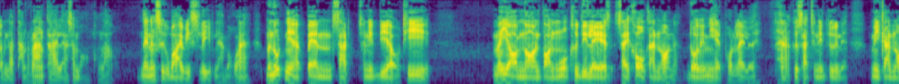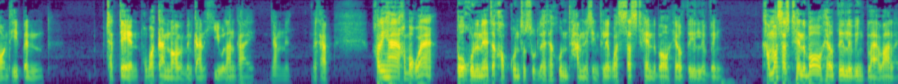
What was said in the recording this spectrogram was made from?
สำหรับทั้งร่างกายและสมองของเรา ในหนังสือ Why We Sleep นะบอกว่ามนุษย์เนี่ยเป็นสัตว์ชนิดเดียวที่ไม่ยอมนอนตอนง่วงคือ delay cycle ของการนอนโดยไม่มีเหตุผลอะไรเลยนะฮะคือสัตว์ชนิดอื่นเนี่ยมีการนอนที่เป็นชัดเจน เพราะว่าการนอนมันเป็นการฮิวร่างกายอย่างหนึ่งนะครับ ข้อที่ห้าเขาบอกว่าตัวคุณเนี้ยจะขอบคุณสุดๆเลย ถ้าคุณทำในสิ่งที่เรียกว่า sustainable healthy living คำว่า sustainable healthy living แปลว่าอะไร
